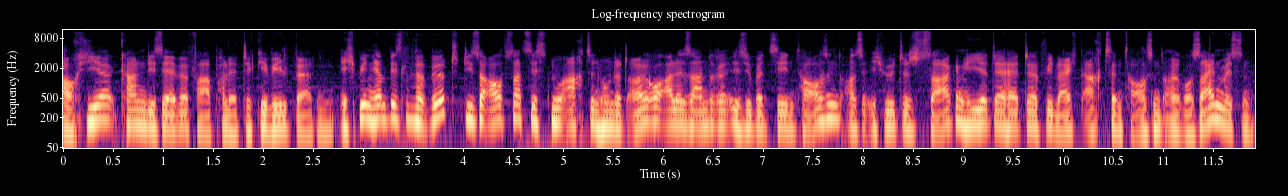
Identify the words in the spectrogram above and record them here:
Auch hier kann dieselbe Farbpalette gewählt werden. Ich bin hier ein bisschen verwirrt. Dieser Aufsatz ist nur 1800 Euro, alles andere ist über 10.000. Also ich würde sagen hier, der hätte vielleicht 18.000 Euro sein müssen.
